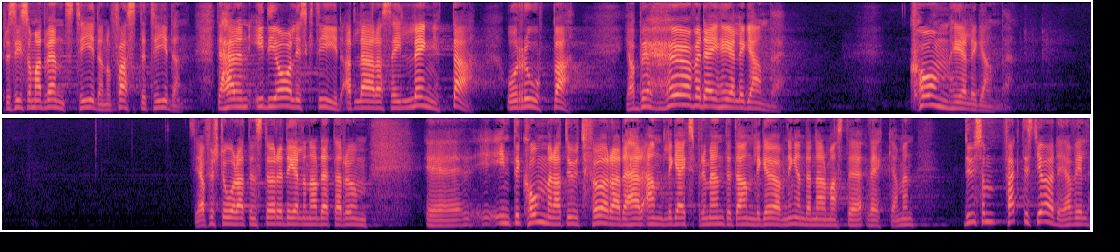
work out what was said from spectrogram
Precis som adventstiden och fastetiden. Det här är en idealisk tid att lära sig längta och ropa. Jag behöver dig heligande. Kom heligande. Så jag förstår att den större delen av detta rum eh, inte kommer att utföra det här andliga experimentet, andliga övningen den närmaste veckan. Men du som faktiskt gör det, jag vill,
